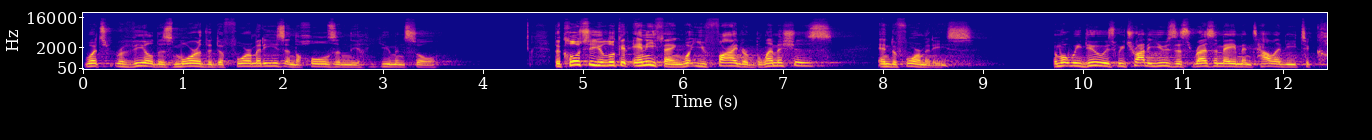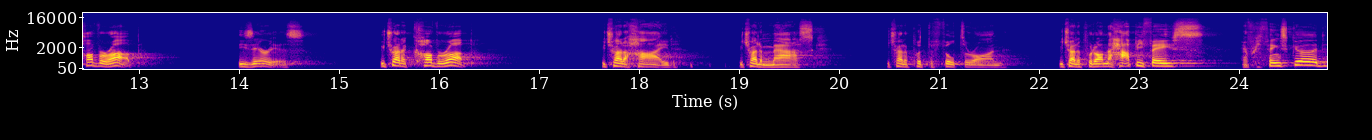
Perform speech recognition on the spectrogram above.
what's revealed is more of the deformities and the holes in the human soul. The closer you look at anything, what you find are blemishes and deformities. And what we do is we try to use this resume mentality to cover up these areas. We try to cover up, we try to hide, we try to mask, we try to put the filter on, we try to put on the happy face, everything's good.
